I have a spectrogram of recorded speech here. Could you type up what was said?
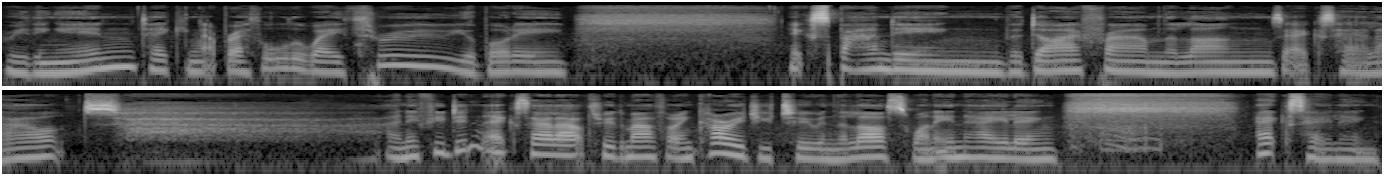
breathing in, taking that breath all the way through your body, expanding the diaphragm, the lungs, exhale out. And if you didn't exhale out through the mouth, I encourage you to in the last one, inhaling, exhaling.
